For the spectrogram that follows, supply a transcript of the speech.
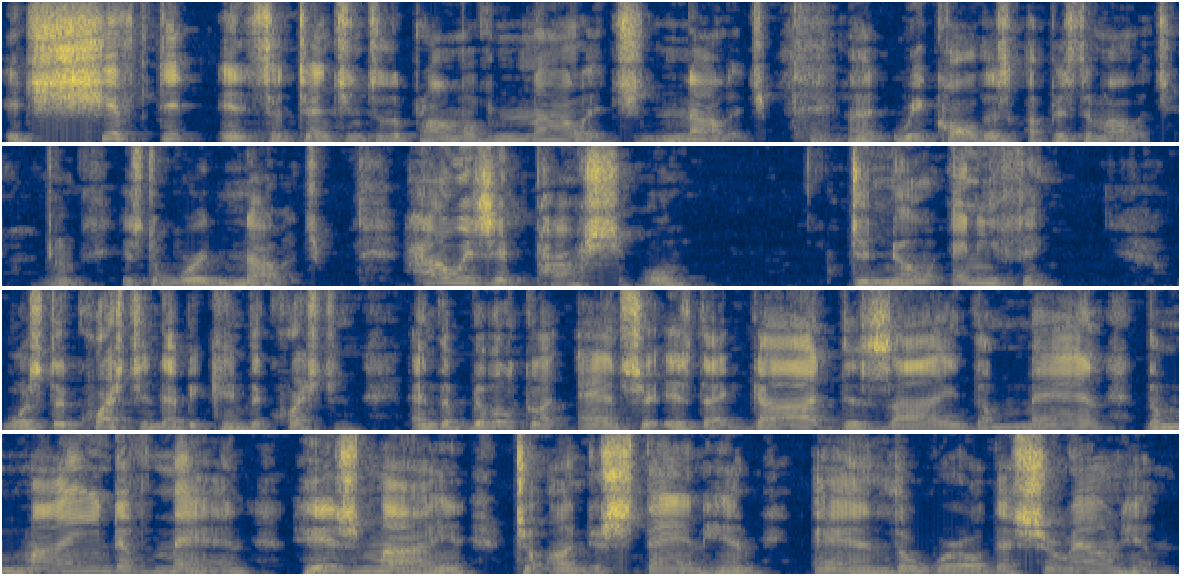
it shifted its attention to the problem of knowledge. Knowledge. Uh, we call this epistemology. It's the word knowledge. How is it possible to know anything? Was the question that became the question. And the biblical answer is that God designed the man, the mind of man, his mind to understand him and the world that surround him.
